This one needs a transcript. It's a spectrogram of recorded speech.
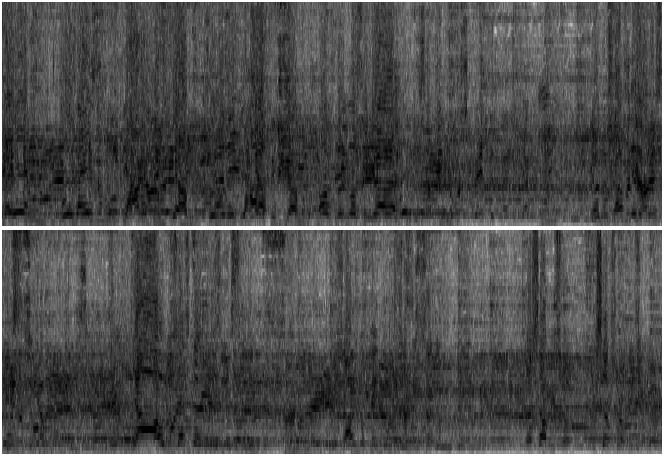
wo ist jetzt muss ich die Haare pink färben. So muss ich die Haare pink färben. Oh, das ist was ich gerade. Ich habe mich nur spettet, wenn er gewinnt. Ja, du schaffst ja das nicht. Ja, und du schaffst ja das nicht. Du schaffst doch nicht. Das schaffe ich schon. Ich schaffe schon richtig geil.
